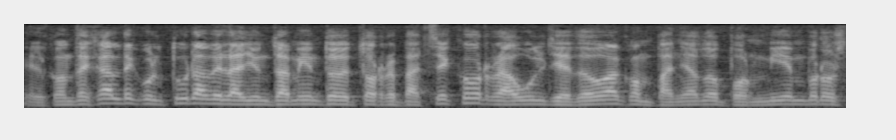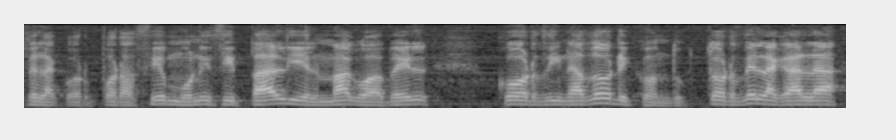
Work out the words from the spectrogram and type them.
El concejal de Cultura del Ayuntamiento de Torrepacheco, Raúl Lledó, acompañado por miembros de la Corporación Municipal y el Mago Abel, coordinador y conductor de la gala,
